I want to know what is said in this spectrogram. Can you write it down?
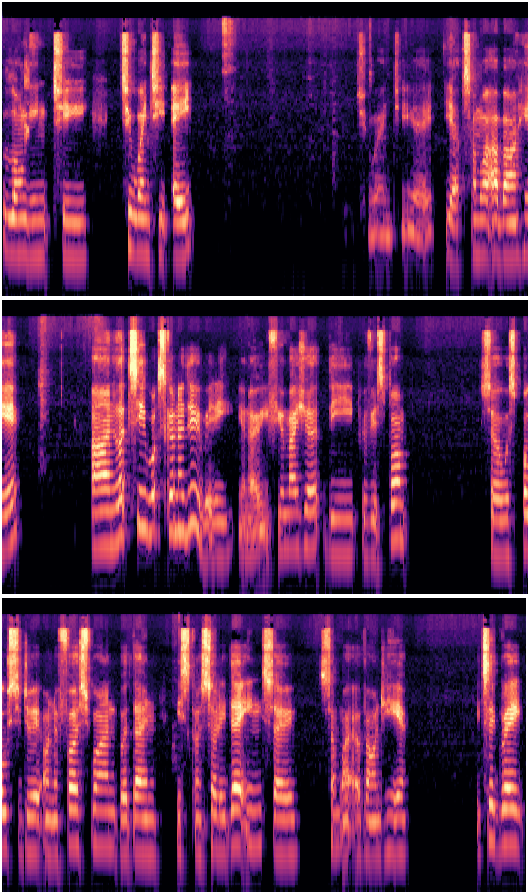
longing to 28 28 yeah somewhere around here. And let's see what's gonna do really you know if you measure the previous bump. So we're supposed to do it on the first one but then it's consolidating so somewhere around here. It's a great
